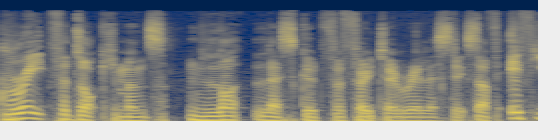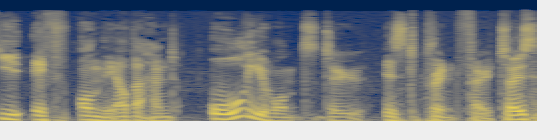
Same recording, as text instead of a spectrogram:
great for documents, lot less good for photorealistic stuff. If you, if on the other hand, all you want to do is to print photos,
